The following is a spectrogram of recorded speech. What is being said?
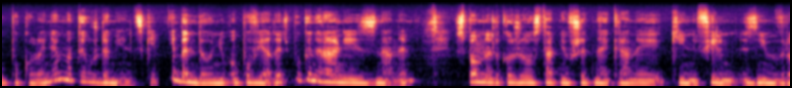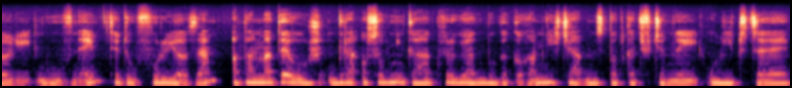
y, pokolenia Mateusz Damiński. Nie będę o nim opowiadać, bo generalnie jest znany. Wspomnę tylko, że ostatnio wszedł na ekrany kin film z nim w roli głównej, tytuł Furioza, a pan Mateusz gra osobnika, którego jak Boga kocham, nie chciałabym spotkać w ciemnej uliczce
